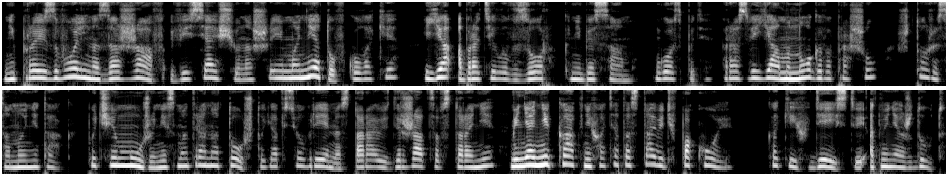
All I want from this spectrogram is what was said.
Непроизвольно зажав висящую на шее монету в кулаке, я обратила взор к небесам. Господи, разве я многого прошу? Что же со мной не так? Почему же, несмотря на то, что я все время стараюсь держаться в стороне, меня никак не хотят оставить в покое? Каких действий от меня ждут?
